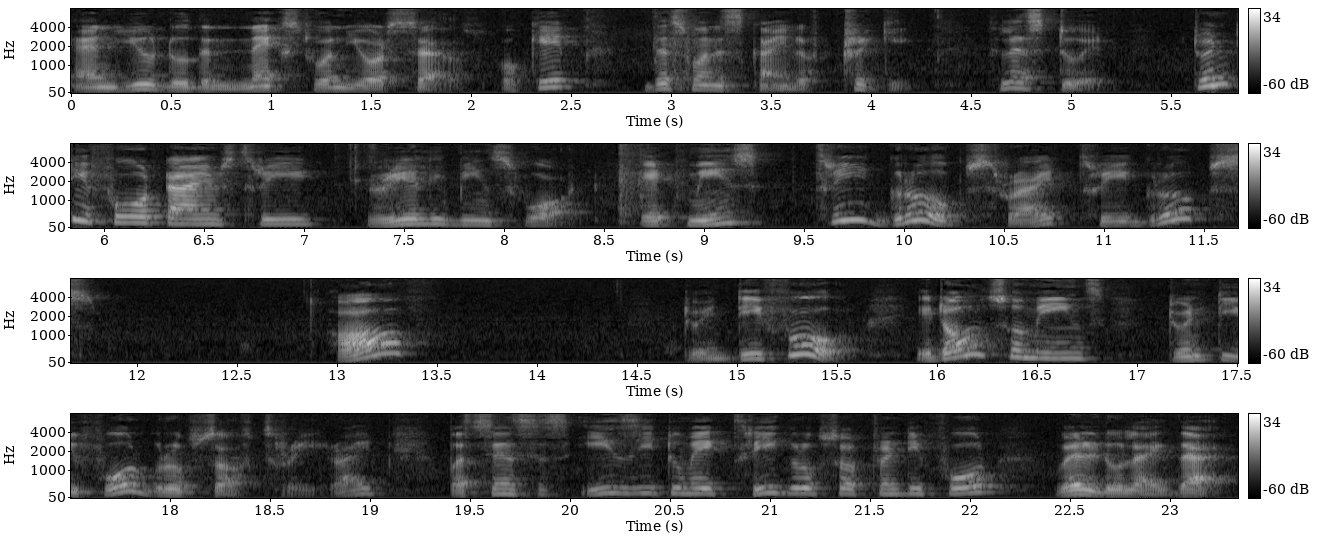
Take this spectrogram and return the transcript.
and you do the next one yourself. Okay, this one is kind of tricky. So let's do it. 24 times 3 really means what? It means three groups, right? Three groups of 24. It also means 24 groups of 3, right? But since it's easy to make 3 groups of 24, we'll do like that.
